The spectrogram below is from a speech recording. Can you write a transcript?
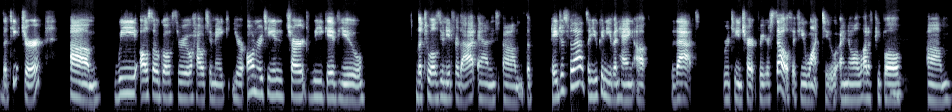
the teacher, um, we also go through how to make your own routine chart. We give you the tools you need for that and um, the pages for that. So you can even hang up that routine chart for yourself if you want to. I know a lot of people, um,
